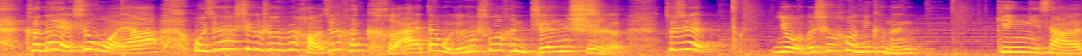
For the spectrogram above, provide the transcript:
可能也是我呀。我觉得他这个说特别好，就是很可爱，但我觉得他说的很真实，就是有的时候你可能盯一下。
